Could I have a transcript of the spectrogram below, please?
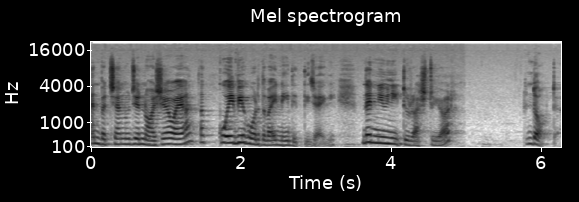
ਐਂਡ ਬੱਚਿਆਂ ਨੂੰ ਜੇ ਨੌਸ਼ੀਆ ਹੋਇਆ ਤਾਂ ਕੋਈ ਵੀ ਹੋਰ ਦਵਾਈ ਨਹੀਂ ਦਿੱਤੀ ਜਾਏਗੀ then you need to rush to your doctor.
